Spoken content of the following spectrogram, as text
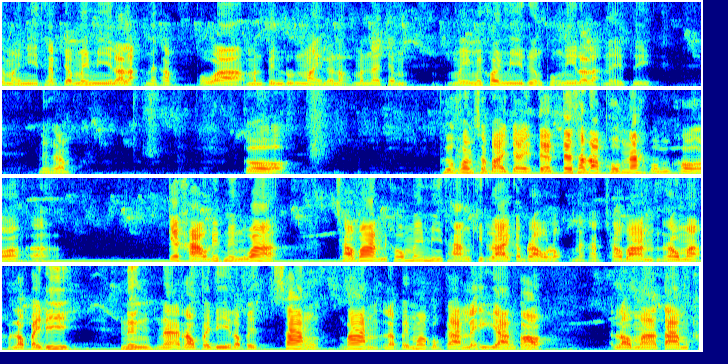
สมัยนี้แทบจะไม่มีแล้วล่ะนะครับ เพราะว่ามันเป็นรุ่นใหม่แล้วเนาะมันน่าจะไม่ไม่ค่อยมีเรื่องพวกนี้แล้วล่ะในเอฟซีนะครับ ก็ เพื่อความสบายใจ แต่แต่สำหรับผมนะ ผมขอเออแก้ข่าวนิดนึงว่า ชาวบ้านเขาไม่มีทางคิดร้ายกับเราหรอกนะครับ ชาวบ้านเรามาเราไปดีหนึ่งนะเราไปดีเราไปสร้างบ้านเราไปมอบโอกาสและอีกอย่างก็เรามาตามค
